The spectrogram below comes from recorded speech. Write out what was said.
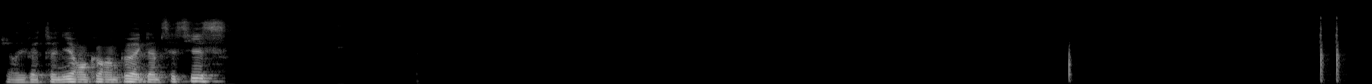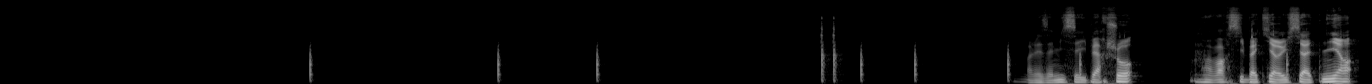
J'arrive à tenir encore un peu avec Dame C6. Les amis, c'est hyper chaud. On va voir si Baki réussit à tenir.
